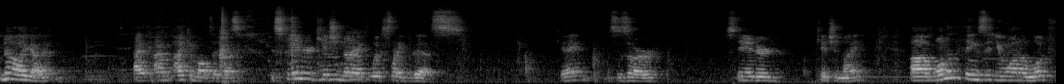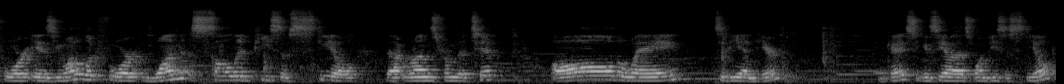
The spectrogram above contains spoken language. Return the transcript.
No, I got it. I, I'm, I can multitask. The standard kitchen knife looks like this. Okay, this is our standard kitchen knife. Um, one of the things that you want to look for is you want to look for one solid piece of steel that runs from the tip all the way to the end here. Okay, so you can see how that's one piece of steel.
